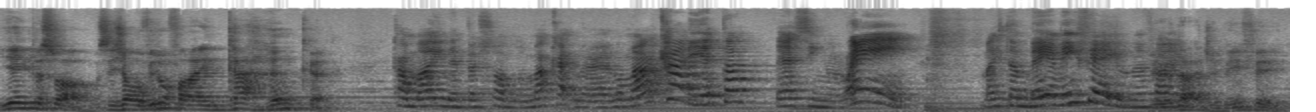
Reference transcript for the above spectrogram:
E aí pessoal, vocês já ouviram falar em carranca? Calma aí, né pessoal? É uma, é uma careta, é assim, mas também é bem feio, né? Verdade, é bem feio.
